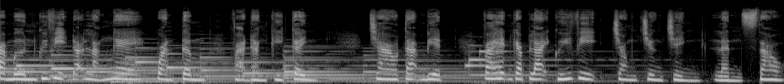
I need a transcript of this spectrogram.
Cảm ơn quý vị đã lắng nghe, quan tâm và đăng ký kênh. Chào tạm biệt và hẹn gặp lại quý vị trong chương trình lần sau.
